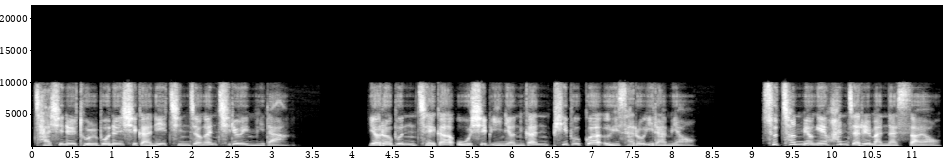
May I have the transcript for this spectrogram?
자신을 돌보는 시간이 진정한 치료입니다. 여러분, 제가 52년간 피부과 의사로 일하며 수천 명의 환자를 만났어요.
